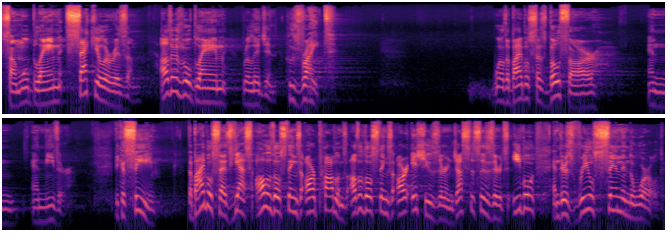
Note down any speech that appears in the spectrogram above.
Some will blame secularism. Others will blame religion. Who's right? Well, the Bible says both are, and and neither. Because, see, the Bible says, yes, all of those things are problems. All of those things are issues. There are injustices, there's evil, and there's real sin in the world.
